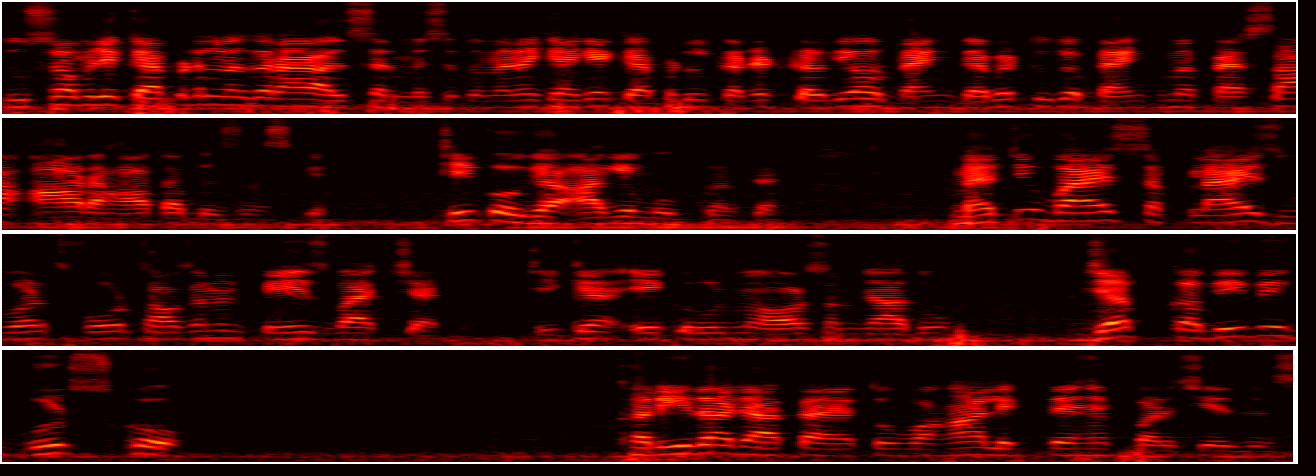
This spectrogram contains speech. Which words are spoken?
दूसरा, मुझे कैपिटल नज़र आया अल्सर में से तो मैंने क्या किया? कैपिटल क्रेडिट कर दिया और बैंक डेबिट क्योंकि बैंक में पैसा आ रहा था बिज़नेस के। ठीक हो गया, आगे मूव करते हैं। Matthew buy supplies worth four thousand and pays by cheque ठीक है, एक रूल में और समझा दूँ। जब कभी भी गुड्स को खरीदा जाता है तो वहाँ लिखते हैं परचेजेस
